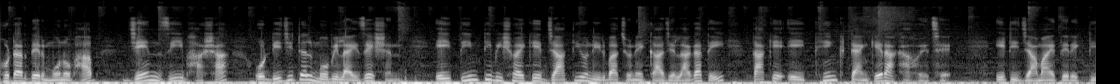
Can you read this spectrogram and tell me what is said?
ভোটারদের মনোভাব জেন জি ভাষা ও ডিজিটাল মোবিলাইজেশন এই তিনটি বিষয়কে জাতীয় নির্বাচনে কাজে লাগাতেই তাকে এই থিঙ্ক ট্যাঙ্কে রাখা হয়েছে। এটি জামায়াতের একটি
